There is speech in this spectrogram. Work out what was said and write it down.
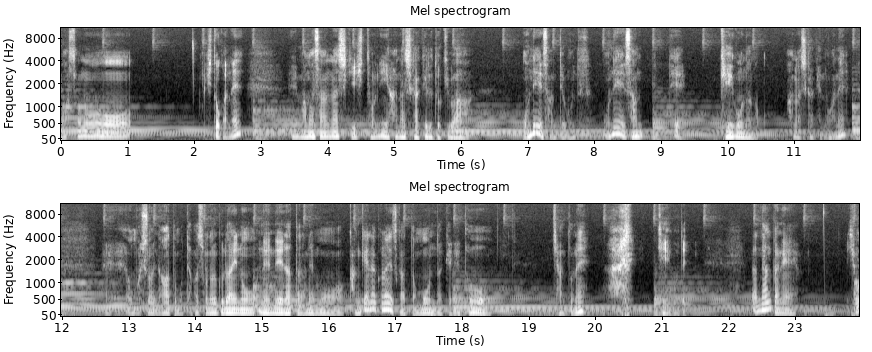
まあ、その人がね、ママさんらしき人に話しかけるときは、お姉さんって呼ぶんです。お姉さんってて敬語なの話しかけるのがね、え、面白いなと思ってやっぱそのぐらいの年齢だったらねもう関係なくないですかと思うんだけれどちゃんとねはい敬語でなんかねひょ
